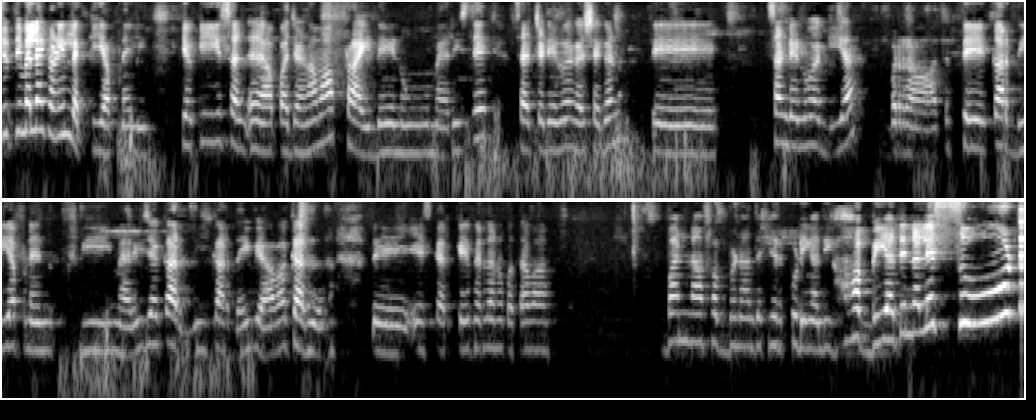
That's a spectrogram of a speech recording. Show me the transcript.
ਜੁੱਤੀ ਮੈਂ ਲੈ ਕੇ ਆਉਣੀ ਲੱਕੀ ਆਪਣੇ ਲਈ, ਕਿਉਂਕਿ ਸੰ- ਆਪਾਂ ਜਾਣਾ ਵਾ ਫਰਾਈਡੇ ਨੂੰ ਮੈਰਿਜ ਤੇ ਸੈਟਰਡੇ ਨੂੰ ਹੈਗਾ ਸ਼ਗਨ ਤੇ ਸੰਡੇ ਨੂੰ ਹੈਗੀ ਆ ਬਰਾਤ ਤੇ ਘਰ ਦੀ ਆਪਣੇ ਦੀ ਮੈਰਿਜ ਆ, ਘਰ ਦੀ, ਘਰ ਦਾ ਹੀ ਵਿਆਹ ਵਾ ਘਰ ਦਾ ਤੇ ਇਸ ਕਰਕੇ ਫਿਰ ਤੁਹਾਨੂੰ ਪਤਾ ਵਾ ਬੰਨਾ ਫੱਬਣਾ ਤੇ ਫਿਰ ਕੁੜੀਆਂ ਦੀ ਹਾਬੀ ਆ ਤੇ ਨਾਲੇ ਸੂਟ।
